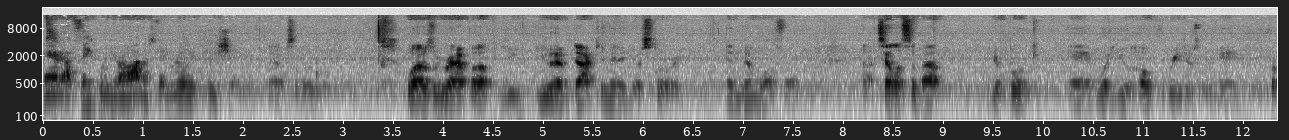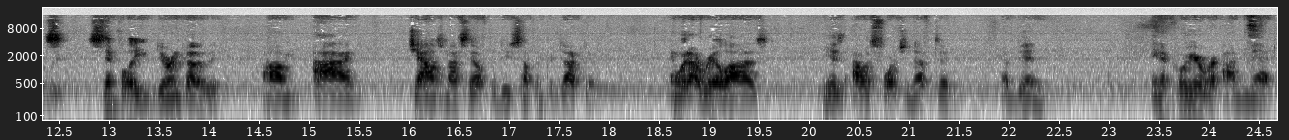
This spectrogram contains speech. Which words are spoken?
And I think when you're honest, they really appreciate it. Absolutely. Well, as we wrap up, you, you have documented your story in memoir form. Uh, tell us about your book and what you hope readers will gain from reading. Simply, during COVID, um, I challenged myself to do something productive and what I realized is I was fortunate enough to have been in a career where I met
